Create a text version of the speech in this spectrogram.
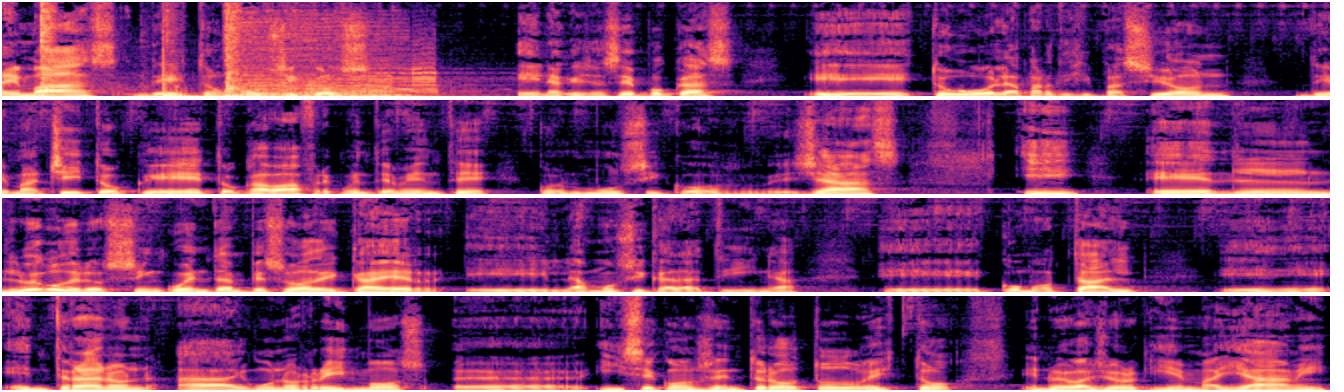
Además de estos músicos, en aquellas épocas eh, tuvo la participación de Machito, que tocaba frecuentemente con músicos de jazz, y luego de los 50 empezó a decaer eh, la música latina eh, como tal, entraron a algunos ritmos y se concentró todo esto en Nueva York y en Miami,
